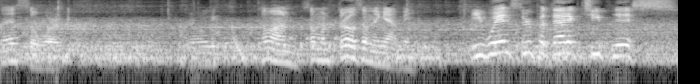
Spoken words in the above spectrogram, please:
This'll work. really? Come on, someone throw something at me. He wins through pathetic cheapness.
